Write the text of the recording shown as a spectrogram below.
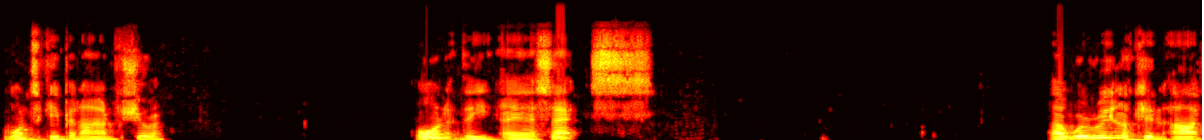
One to keep an eye on for sure. On the ASX, uh, we're relooking at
